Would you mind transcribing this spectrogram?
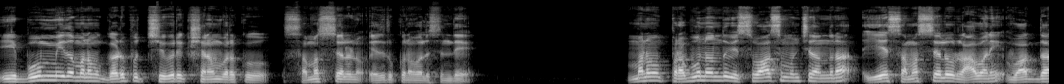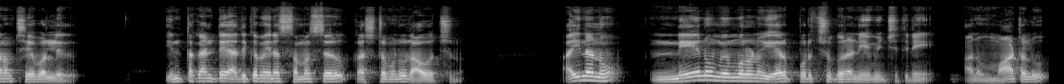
ఈ భూమి మీద మనం గడుపు చివరి క్షణం వరకు సమస్యలను ఎదుర్కొనవలసిందే. మనం ప్రభునందు విశ్వాసం ఉంచినందున ఏ సమస్యలు రావని వాగ్దానం చేయబడలేదు. ఇంతకంటే అధికమైన సమస్యలు కష్టములు రావచ్చును. అయినను నేను మిమ్మలను ఏర్పరచుకుని నియమించి తిని అను మాటలు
